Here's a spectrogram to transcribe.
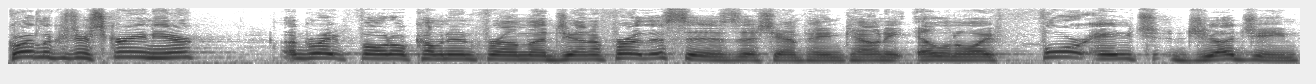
Go ahead and look at your screen here. A great photo coming in from uh, Jennifer. This is a Champaign County, Illinois 4-H judging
